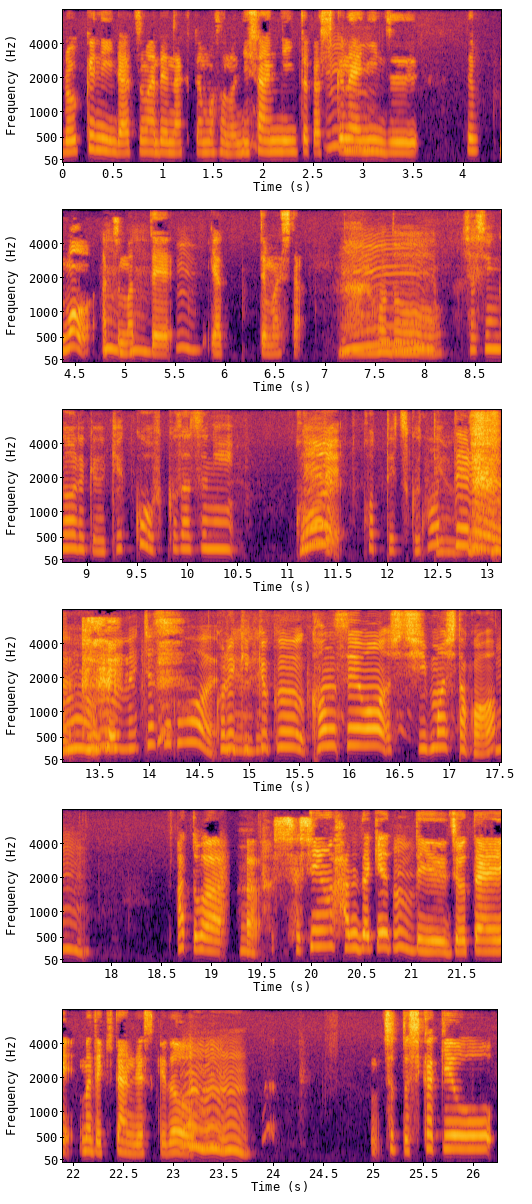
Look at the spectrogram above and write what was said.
6人で集まれなくてもその23人とか少ない人数でも集まってやってました。なるほど写真があるけど結構複雑に凝って、ね凝って作ってる。凝ってる。うん。う んめっちゃすごい。これ結局完成はしましたか？うん。あとは、うん。あ写真を貼るだけっていう状態まで来たんですけど、うん。うんちょっと仕掛けを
